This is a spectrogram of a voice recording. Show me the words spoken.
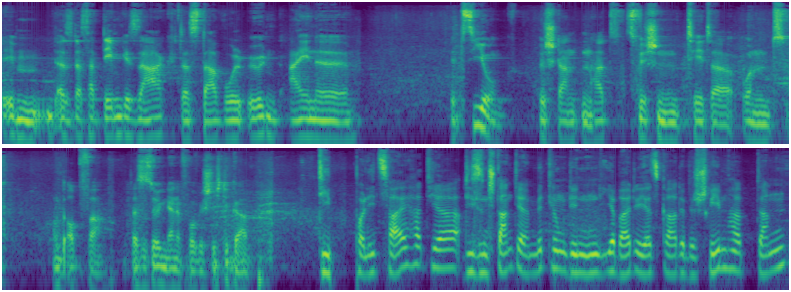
eben, also das hat dem gesagt, dass da wohl irgendeine Beziehung bestanden hat zwischen Täter und, und Opfer, dass es irgendeine Vorgeschichte gab. Die Polizei hat ja diesen Stand der Ermittlungen, den ihr beide jetzt gerade beschrieben habt, dann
